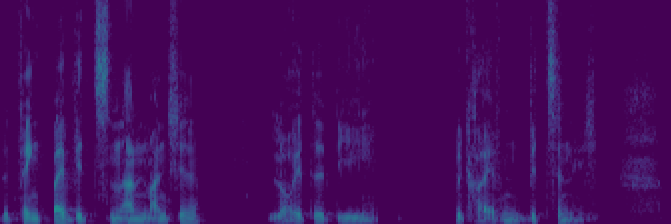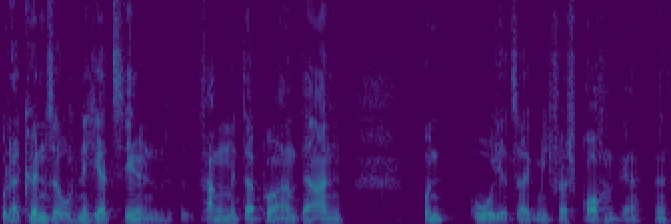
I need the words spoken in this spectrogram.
das fängt bei Witzen an. Manche Leute, die begreifen Witze nicht oder können sie auch nicht erzählen, fangen mit der Pointe an und oh, jetzt habe ich mich versprochen, ja. Ne?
